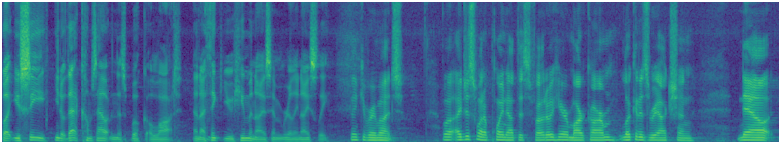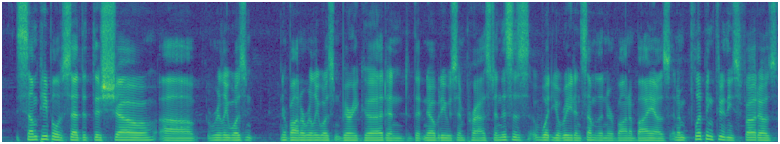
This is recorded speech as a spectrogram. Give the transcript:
But you see, you know, that comes out in this book a lot, and I think you humanize him really nicely. Thank you very much. Well, I just want to point out this photo here, Mark Arm. Look at his reaction. Now, some people have said that this show uh, really wasn't, Nirvana really wasn't very good and that nobody was impressed. And this is what you'll read in some of the Nirvana bios. And I'm flipping through these photos.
